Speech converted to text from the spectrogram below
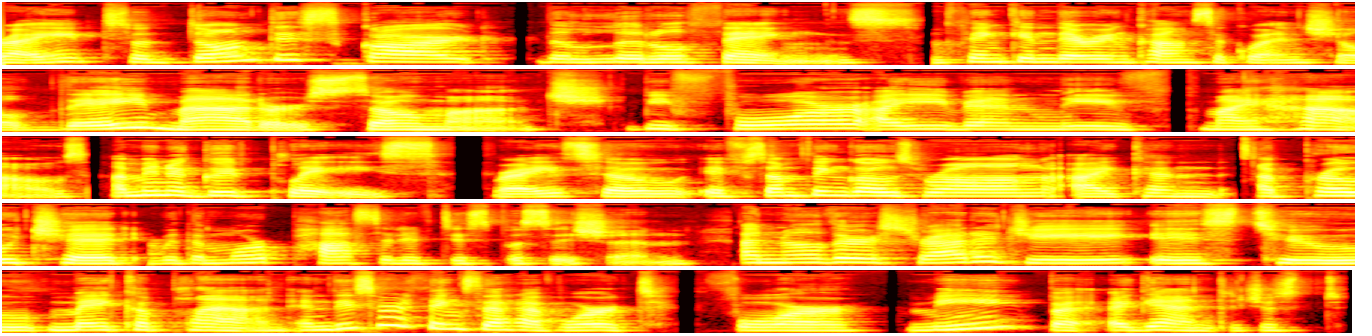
right? So don't discard the little things thinking they're inconsequential. They matter so much. Before I even leave my house, I'm in a good place, right? So if something goes wrong, I can approach it with a more positive disposition. Another strategy is to make a plan. And these are things that have worked for me, but again, to just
